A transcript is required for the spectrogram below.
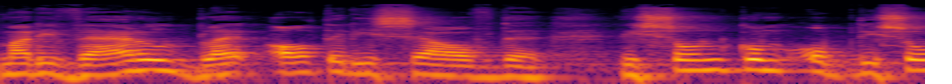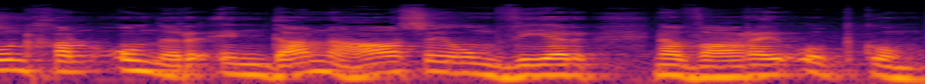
maar die wêreld bly altyd dieselfde. Die son kom op, die son gaan onder en dan haas hy hom weer na waar hy opkom.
